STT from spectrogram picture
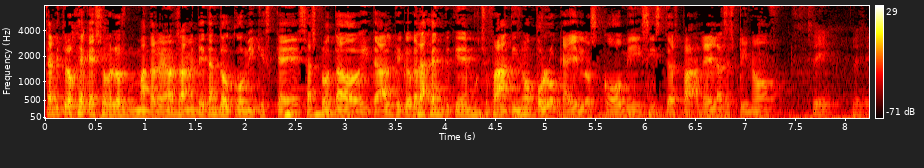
la mitología que hay sobre los mandalorianos, realmente hay tanto cómics que se ha explotado y tal, que creo que la gente tiene mucho fanatismo por lo que hay en los cómics, historias paralelas, spin-off. Sí, sí, sí.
